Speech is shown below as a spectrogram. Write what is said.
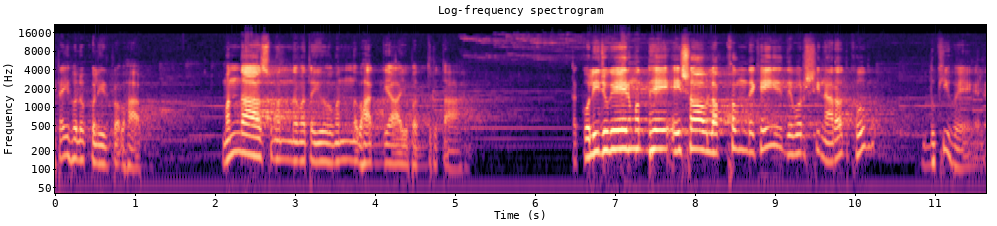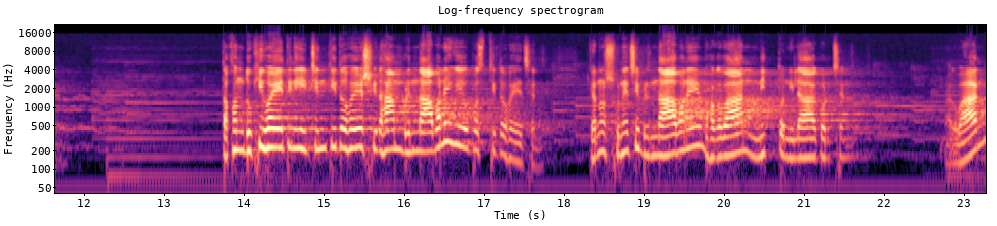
এটাই হলো কলির প্রভাব। মন্দা সুমন্দমতয়ো মন্দ ভাগ্যায়ুপদ্রুতা তা কলিযুগের মধ্যে এইসব লক্ষণ দেখেই দেবর্ষি নারদ খুব দুঃখী হয়ে গেলেন। তখন দুঃখী হয়ে তিনি চিন্তিত হয়ে শ্রীধাম বৃন্দাবনে গিয়ে উপস্থিত হয়েছেন। কেন শুনেছি বৃন্দাবনে ভগবান নিত্য নীলা করছেন। ভগবান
